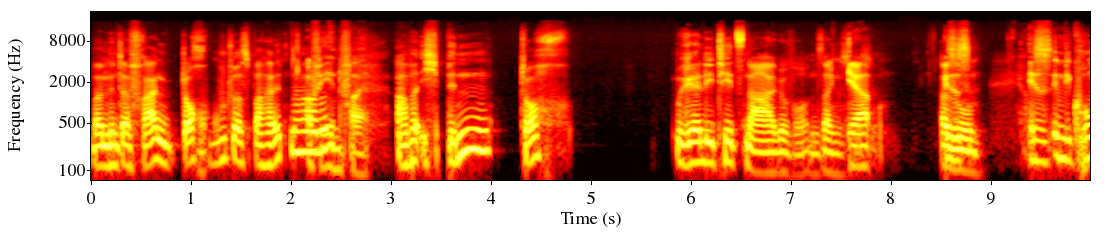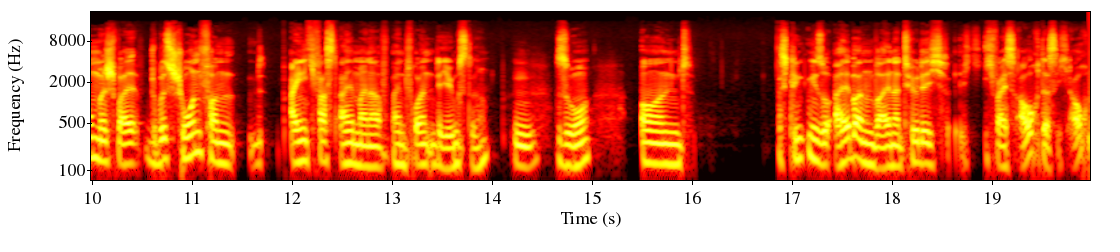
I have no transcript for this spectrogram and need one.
beim Hinterfragen doch gut was behalten habe. Auf jeden Fall. Aber ich bin doch realitätsnahe geworden, sagen wir es Ja. mal so. Also, Es ist irgendwie komisch, weil du bist schon von eigentlich fast allen meiner meinen Freunden der Jüngste. mh, So. Und das klingt mir so albern, weil natürlich, ich, ich weiß auch, dass ich auch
